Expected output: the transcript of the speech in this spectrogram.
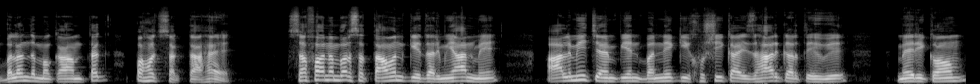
बुलंद मकाम तक पहुँच सकता है। सफ़ा नंबर सत्तावन के दरमियान में आलमी चैम्पियन बनने की खुशी का इजहार करते हुए मेरी कौम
